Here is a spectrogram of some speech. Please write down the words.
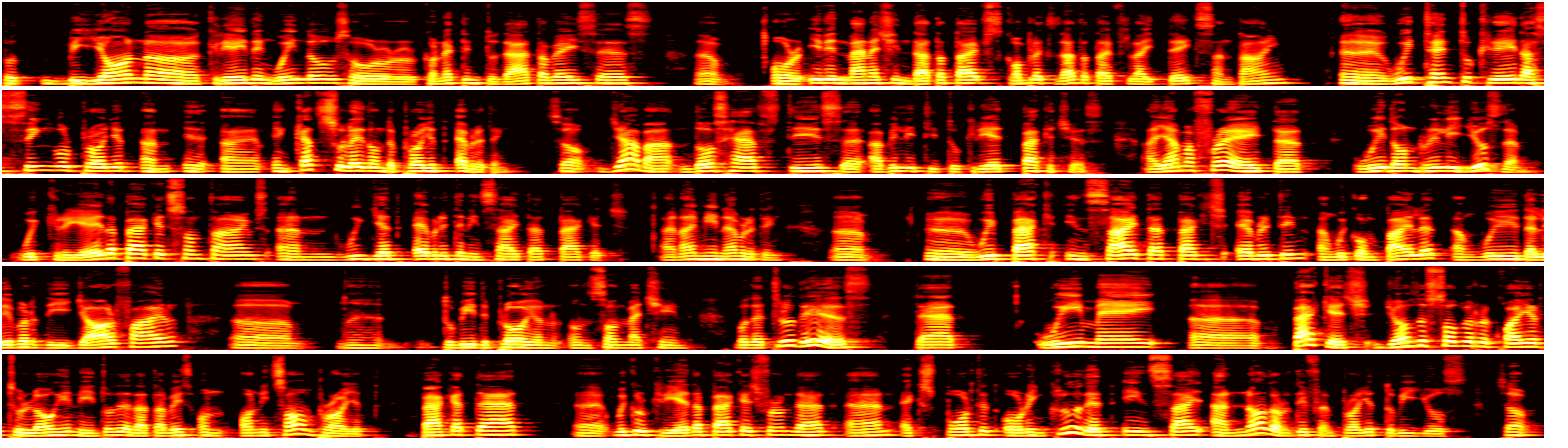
but beyond uh, creating windows or connecting to databases, um, or even managing data types, complex data types like dates and time, uh, we tend to create a single project and, uh, and, encapsulate on the project everything. So Java does have this uh, ability to create packages. I am afraid that we don't really use them. We create a package sometimes and we get everything inside that package. And I mean everything. Uh, uh, we pack inside that package everything and we compile it and we deliver the jar file uh, to be deployed on, on some machine. But the truth is that we may uh, package just the software required to log in into the database on, on its own project. Packet that, uh, we could create a package from that and export it or include it inside another different project to be used. So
